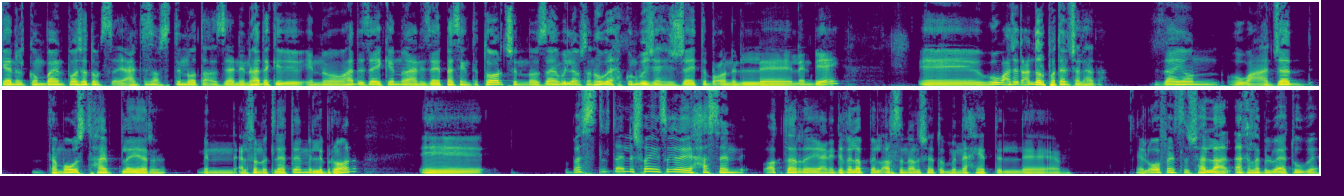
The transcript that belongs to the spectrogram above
كان ال combined points شيتو يعني 69 نقطة. يعني إنه هذا إنه هذا زي كأنه يعني زي passing the torch إنه زايون ويليامسون هو رح يكون وجه الجاي تبعون ال NBA وهو عن جد عنده ال potential هذا. زايون هو عن جد the most hyped player من 2003 من ليبرون. إيه بس ضل شوي صغير يحسن وأكثر يعني develop ال arsenal شيته من ناحية ال offense هلأ أغلب الوقت هو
